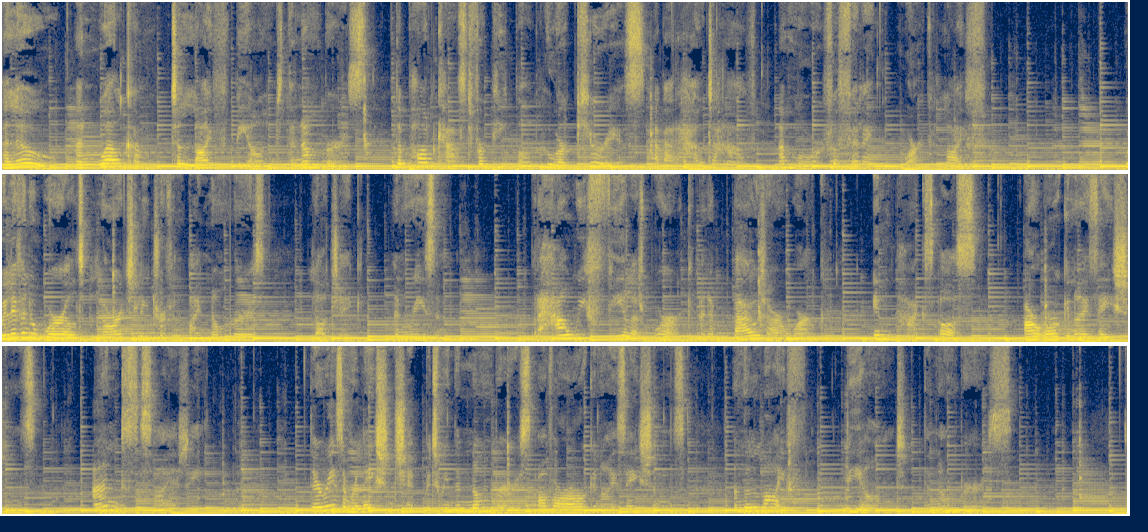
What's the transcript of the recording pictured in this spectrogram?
Hello, and welcome to Life Beyond the Numbers, the podcast for people who are curious about how to have a more fulfilling work life. We live in a world largely driven by numbers, logic, and reason. But how we feel at work and about our work impacts us, our organisations, and society. There is a relationship between the numbers of our organisations and the life beyond the numbers.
